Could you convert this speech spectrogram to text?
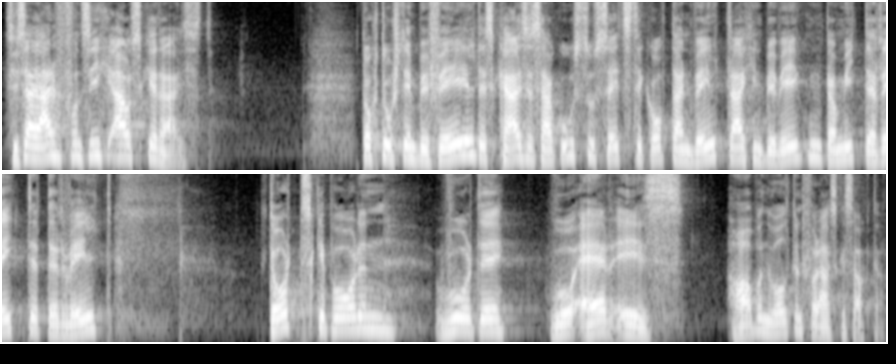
Sie sei einfach von sich ausgereist. Doch durch den Befehl des Kaisers Augustus setzte Gott ein Weltreich in Bewegung, damit der Retter der Welt dort geboren wurde, wo er es haben wollte und vorausgesagt hat.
